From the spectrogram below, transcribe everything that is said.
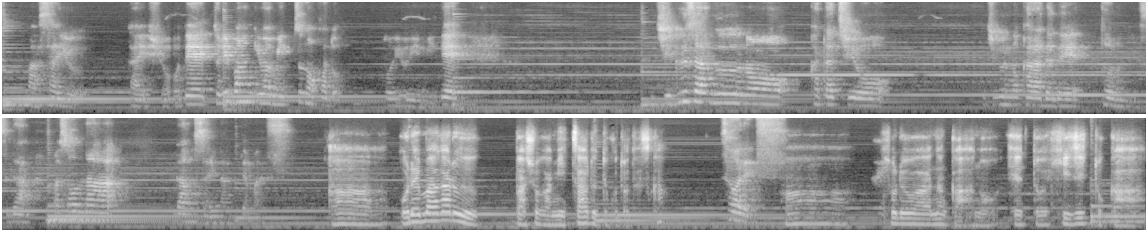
ーまあ、左右対称でトリバンギは3つの角という意味でジグザグの形を自分の体で取るんですが、まあ、そんなダンスになってます。ああ、折れ曲がる場所が3つあるってことですか？そうです。ああ、それはなんかあの、えっ、ー、と、肘とか、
